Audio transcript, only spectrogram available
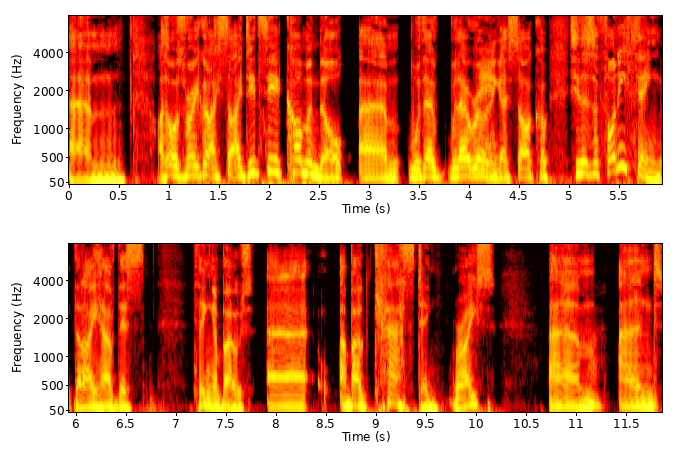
Um, I thought it was very good. I saw, I did see it coming though. Um, without without ruining, I saw it come. See, there's a funny thing that I have this thing about uh, about casting, right? Um, and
